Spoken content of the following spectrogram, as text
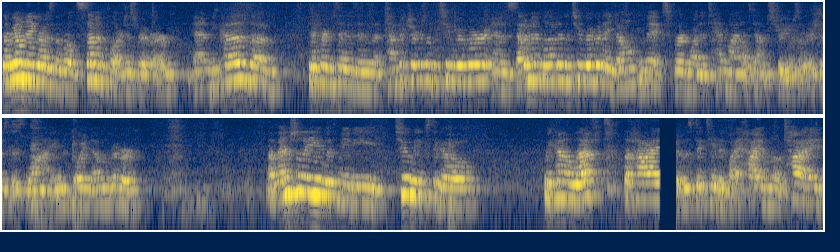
The Rio Negro is the world's seventh largest river, and because of differences in the temperatures of the two river and sediment load in the two river, they don't mix for more than ten miles downstream, so there's just this line going down the river. Eventually, with maybe two weeks to go, we kind of left the high, it was dictated by high and low tide,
